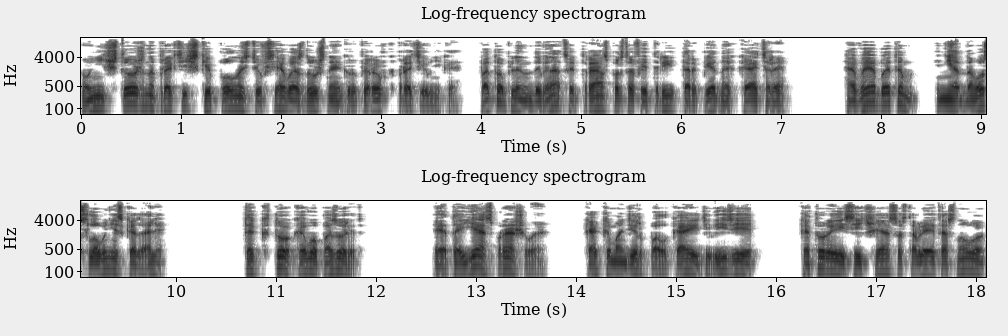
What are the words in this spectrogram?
Уничтожена практически полностью вся воздушная группировка противника, потоплено 12 транспортов и 3 торпедных катера. А вы об этом ни одного слова не сказали. Так кто кого позорит? Это я спрашиваю, как командир полка и дивизии, которая сейчас составляет основу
